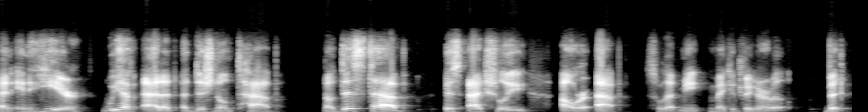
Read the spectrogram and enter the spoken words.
And in here, we have added additional tab. Now this tab is actually our app. So let me make it bigger a bit.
